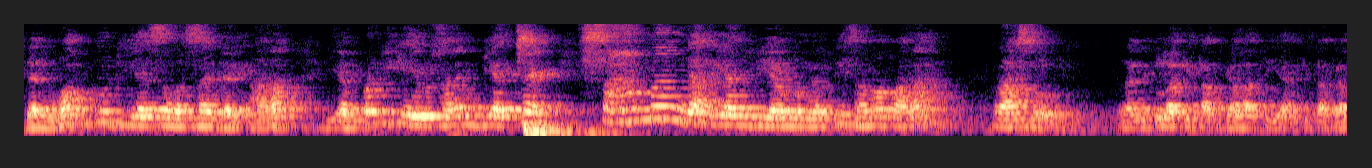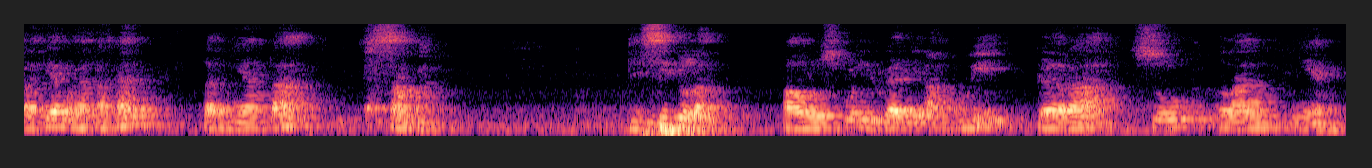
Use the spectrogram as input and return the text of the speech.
Dan waktu dia selesai dari Arab, dia pergi ke Yerusalem, dia cek sama nggak yang dia mengerti sama para rasul. Dan itulah kitab Galatia. Kitab Galatia mengatakan ternyata sama. Di situlah Paulus pun juga diakui kerasulannya.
